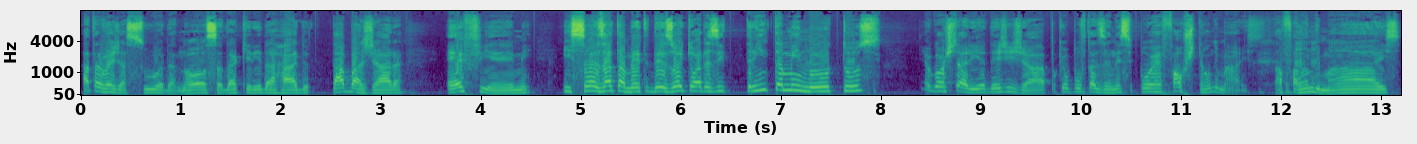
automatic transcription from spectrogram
através da sua, da nossa, da querida rádio Tabajara FM. E são exatamente 18 horas e 30 minutos. Eu gostaria, desde já, porque o povo está dizendo, esse povo é Faustão demais. Tá falando demais.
